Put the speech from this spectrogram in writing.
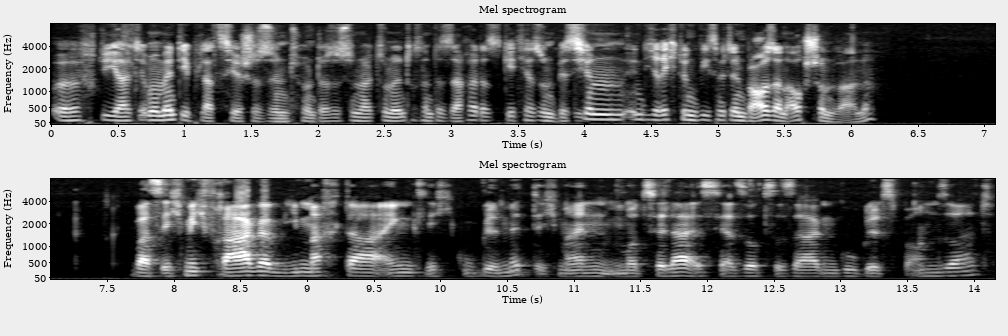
die halt im Moment die Platzhirsche sind. Und das ist dann halt so eine interessante Sache. Das geht ja so ein bisschen in die Richtung, wie es mit den Browsern auch schon war, ne? was ich mich frage, wie macht da eigentlich Google mit? Ich meine, Mozilla ist ja sozusagen Google sponsert,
